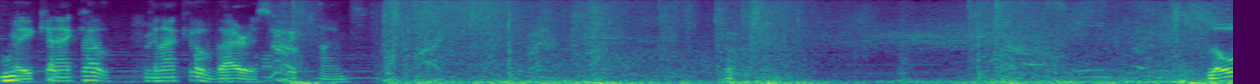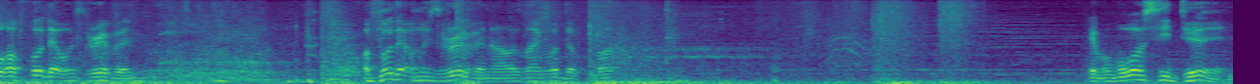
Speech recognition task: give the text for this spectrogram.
Wait, can I kill? Can I kill Varus quick time? Low, I thought that was Riven. I thought that was Riven. I was like, what the fuck? Yeah, but what was he doing?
